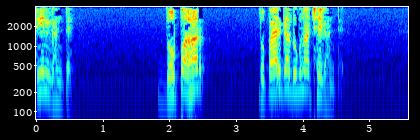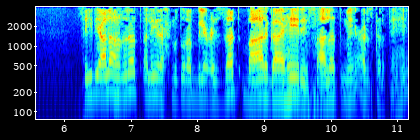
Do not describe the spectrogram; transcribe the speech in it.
تین گھنٹے۔ دوپہر دوپہر کا دگنا چھ گھنٹے۔ سید اعلی حضرت علی رحمت رب العزت بار گاہ رسالت میں عرض کرتے ہیں،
